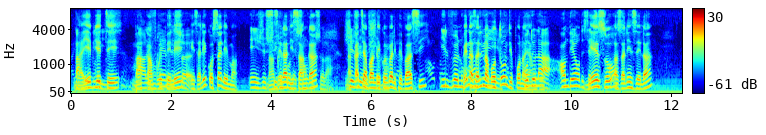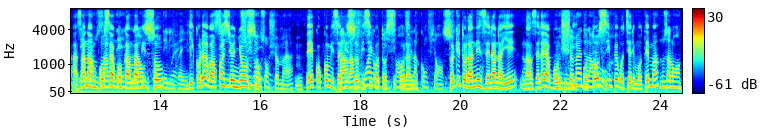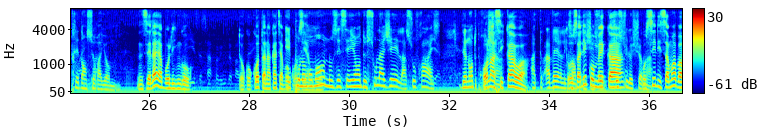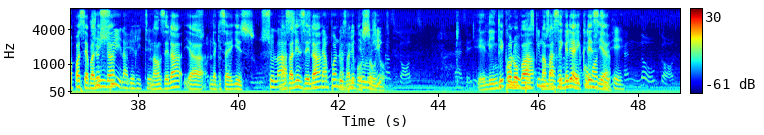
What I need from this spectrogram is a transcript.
nayebi ete makambo ebele ezali kosalema. Na nzela ya lisanga na kati ya bandeko mibali mpe basi mpe nazali na botondi mpo na yango yesu azali nzela aza na mposa ya kokamba biso likolo ya bampasi Si oyo nyonso. son chemin, mpe kokomisa biso bisika tosikolami soki tolandi nzela na ye na nzela ya bondimi chemin de botosi mpe botieli motema nous allons entrer dans ce royaume. nzela ya bolingo tokokota na kati ya Et pour bokonzi le moment, yango nous essayons de notre prochain. À travers l'exemple de Jésus. Je suis le chemin. Je suis la vérité. Cela signifie, d'un point de vue théologique, elingi koloba na masengeli ya eklesia.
